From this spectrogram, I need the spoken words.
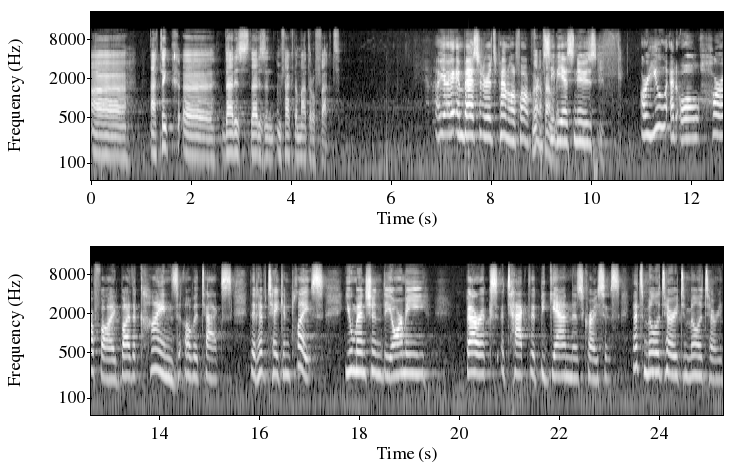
uh, I think uh, that is, that is in, in fact a matter of fact. Uh, yeah, Ambassador, it's Pamela Falk Yeah, from Pamela. CBS News. Are you at all horrified by the kinds of attacks that have taken place? You mentioned the Army barracks attack that began this crisis. That's military to military.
